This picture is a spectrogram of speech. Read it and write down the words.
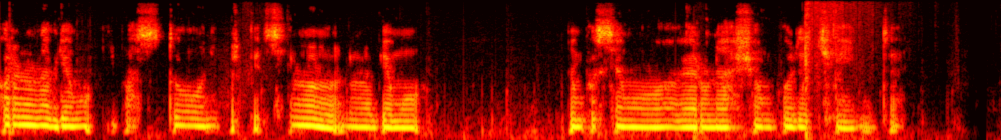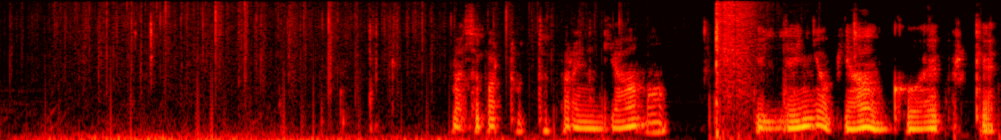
Ancora non abbiamo i bastoni, perché se no non abbiamo... Non possiamo avere un'ascia un po' decente. Ma soprattutto prendiamo il legno bianco, eh, perché...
